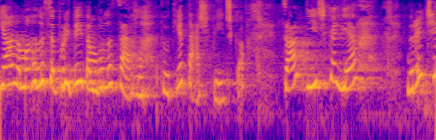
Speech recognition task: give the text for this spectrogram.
я намагалася пройти, і там була цегла. Тут є теж пічка. Ця пічка є, до речі,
